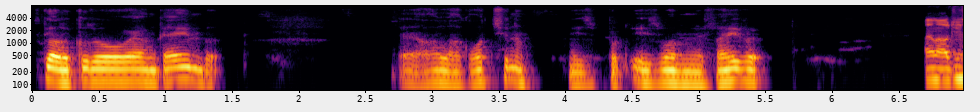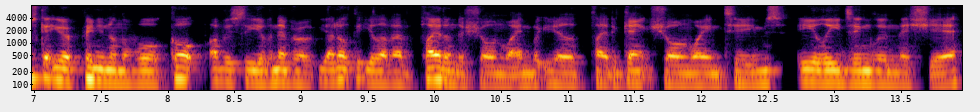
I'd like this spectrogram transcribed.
He's got a good all-round game, but I like watching him. He's he's one of my favourite. And I'll just get your opinion on the World Cup. Obviously, you've never, I don't think you'll have ever played under Shaun Wane, but you've played against Shaun Wane teams. He leads England this year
